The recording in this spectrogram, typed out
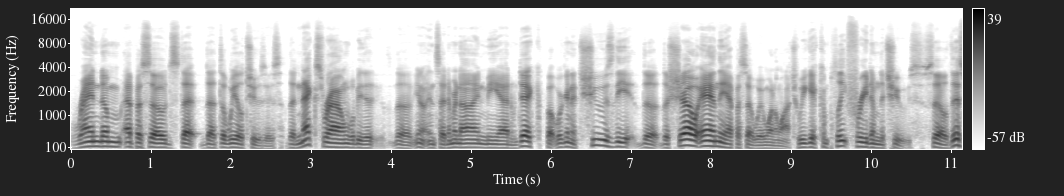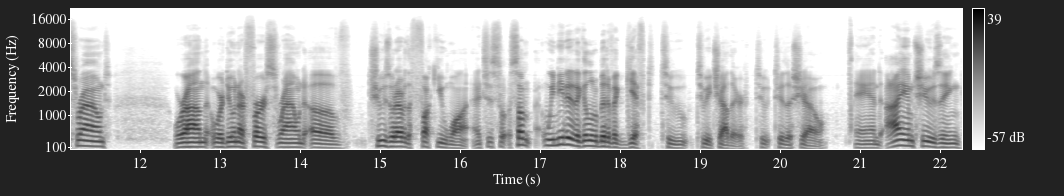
random episodes that that the wheel chooses. The next round will be the, the you know inside number nine, me, Adam, Dick. But we're gonna choose the the the show and the episode we want to watch. We get complete freedom to choose. So this round, we're on we're doing our first round of choose whatever the fuck you want. It's just some we needed a little bit of a gift to to each other to to the show, and I am choosing.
